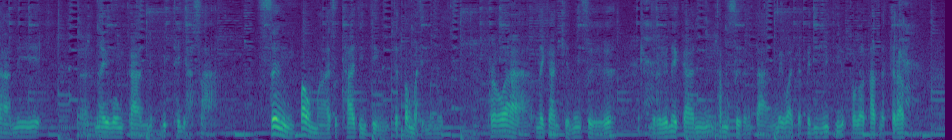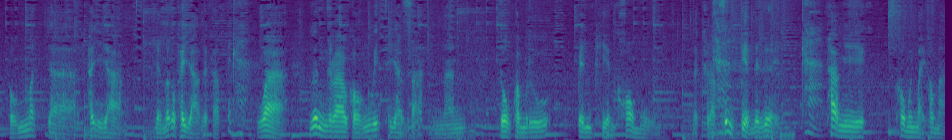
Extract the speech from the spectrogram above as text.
การนี้เอ่อในวงการวิทยาศาสตร์ ซึ่งเป้าหมายสุดท้ายจริง ๆ จะต้องมาถึงมนุษย์ เพราะว่าในการเขียนหนังสือค่ะหรือในการทำสื่อต่างๆ ไม่ว่าจะเป็นวิทยุโทรทัศน์นะครับค่ะ ผมมักจะพยายาม อย่างน้อยก็พยายามเลยครับค่ะว่าเรื่องราวของวิทยาศาสตร์นั้น ตัวความรู้เป็นเพียงข้อมูลนะครับค่ะซึ่งเปลี่ยนเรื่อยค่ะๆถ้ามีข้อมูลใหม่เข้ามา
